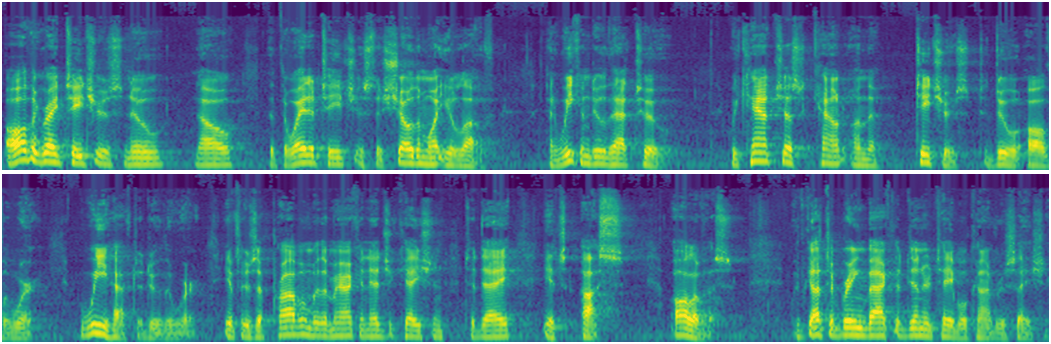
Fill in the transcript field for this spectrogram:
All the great teachers knew, know that the way to teach is to show them what you love. And we can do that too. We can't just count on the teachers to do all the work. We have to do the work. If there's a problem with American education today, it's us, all of us. We've got to bring back the dinner table conversation.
